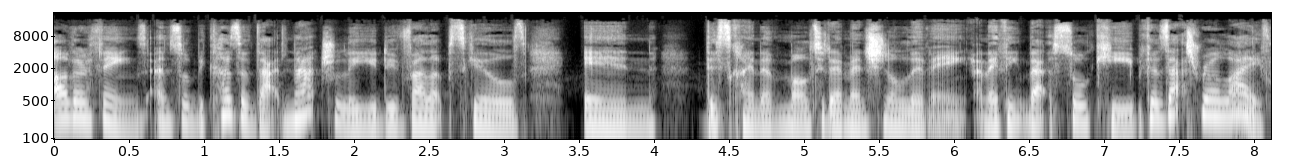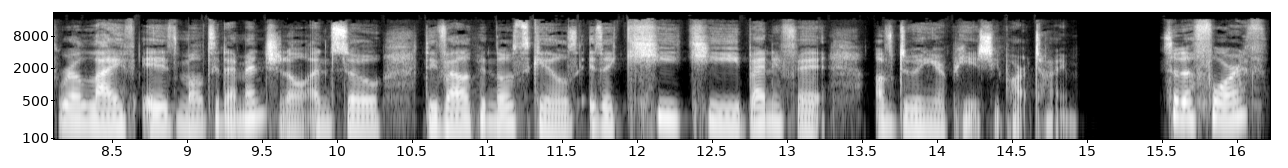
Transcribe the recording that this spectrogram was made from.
other things. And so, because of that, naturally, you develop skills in this kind of multidimensional living. And I think that's so key because that's real life. Real life is multidimensional. And so, developing those skills is a key, key benefit of doing your PhD part time. So, the fourth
